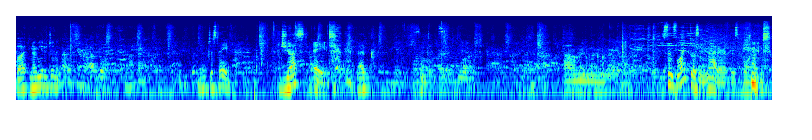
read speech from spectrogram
But no mutagenic growth. Okay. Yeah, just eight. Just eight. that sentence. Um, since life doesn't matter at this point,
